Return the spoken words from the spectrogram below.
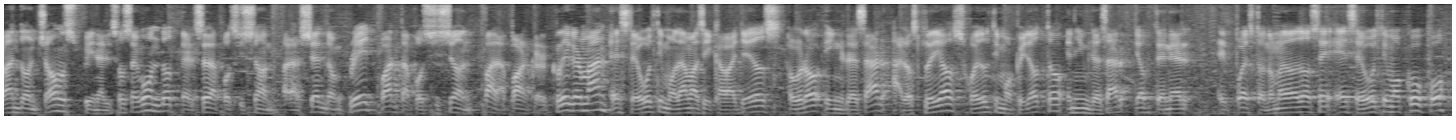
Brandon Jones finalizó segundo, tercera posición para Sheldon Creed, cuarta posición para Parker Kligerman. Este último, damas y caballeros, logró ingresar a los playoffs, fue el último piloto en ingresar y obtener el puesto número 12, ese último cupo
